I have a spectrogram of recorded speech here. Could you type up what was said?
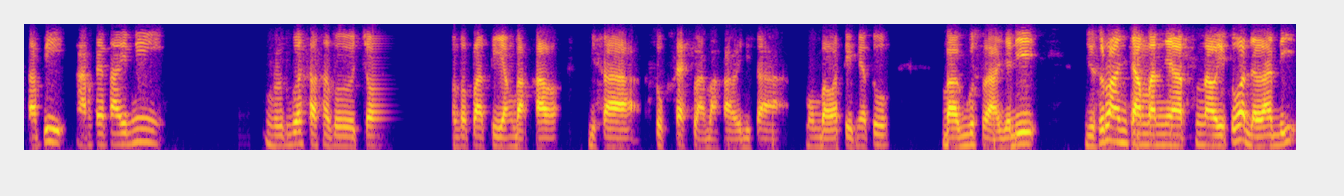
Tapi Arteta ini menurut gua salah satu contoh pelatih yang bakal bisa sukses lah, bakal bisa membawa timnya tuh bagus lah. Jadi justru ancamannya Arsenal itu adalah di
